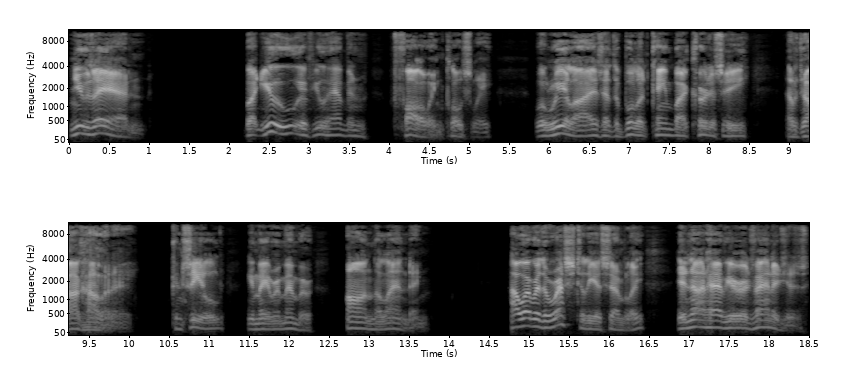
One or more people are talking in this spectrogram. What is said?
knew they hadn't. But you, if you have been following closely, will realize that the bullet came by courtesy of Doc Holliday, concealed, you may remember, on the landing. However, the rest of the assembly did not have your advantages,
